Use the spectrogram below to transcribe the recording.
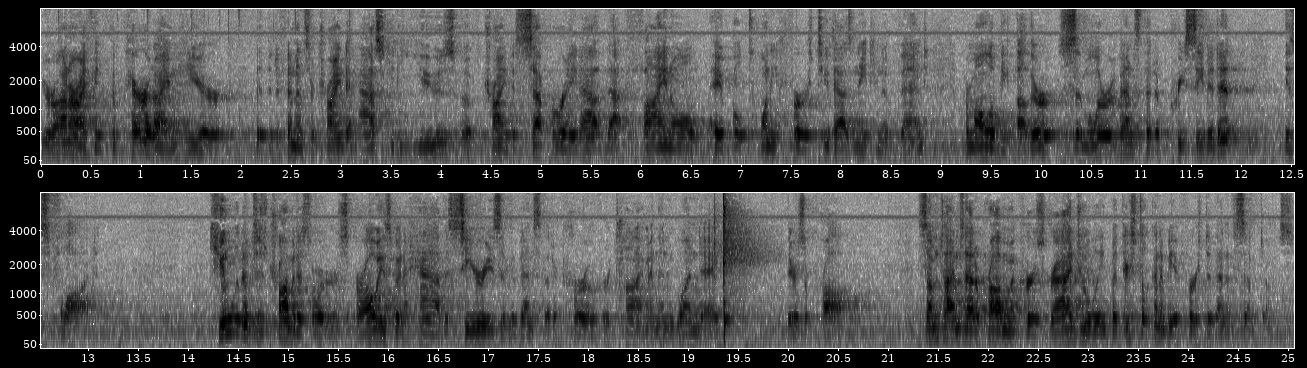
Your Honor, I think the paradigm here that the defendants are trying to ask you to use of trying to separate out that final April 21st, 2018 event from all of the other similar events that have preceded it is flawed. Cumulative trauma disorders are always going to have a series of events that occur over time, and then one day there's a problem. Sometimes that problem occurs gradually, but there's still going to be a first event of symptoms.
